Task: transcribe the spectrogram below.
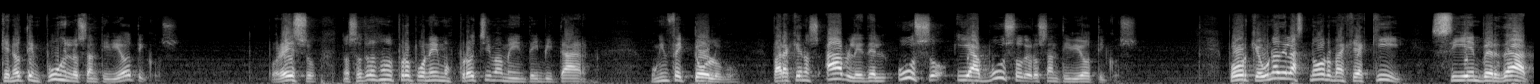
que no te empujen los antibióticos. Por eso, nosotros nos proponemos próximamente invitar un infectólogo para que nos hable del uso y abuso de los antibióticos. Porque una de las normas que aquí, si en verdad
